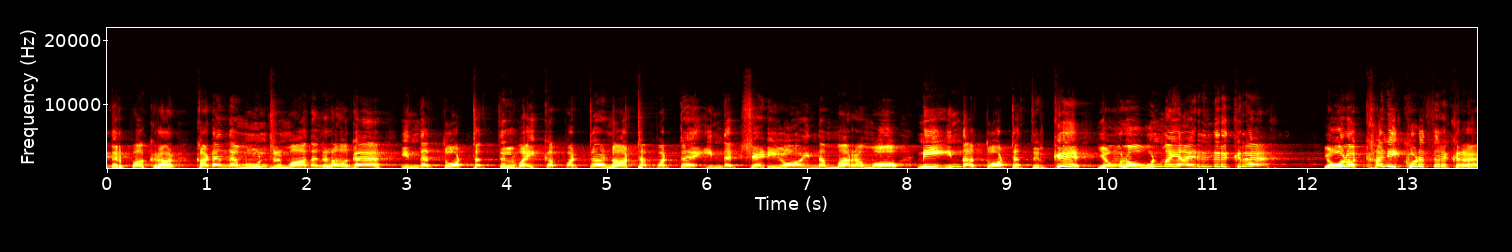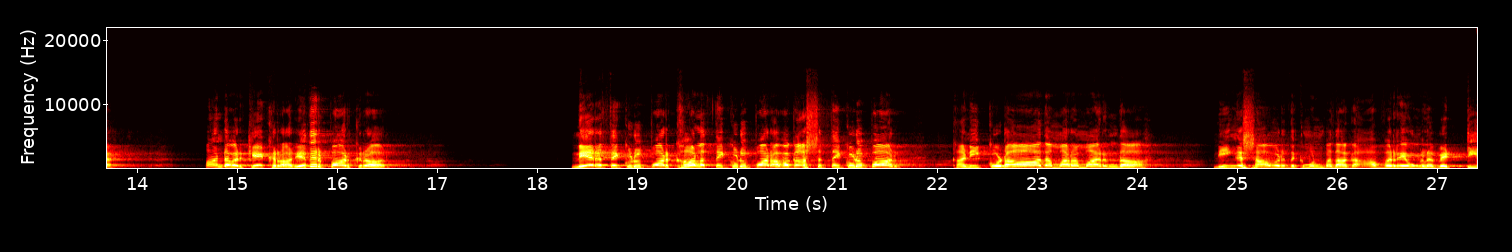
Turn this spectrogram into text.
எதிர்பார்க்கிறார். கடந்த மூன்று மாதங்களாக இந்த தோட்டத்தில் வைக்கப்பட்ட நாட்டப்பட்ட இந்த செடியோ இந்த மரமோ நீ இந்த தோட்டத்திற்கு எவ்வளோ உண்மையா இருந்திருக்கிற? எவ்வளோ கனி கொடுத்திருக்கிற? ஆண்டவர் கேட்கிறார் எதிர்பார்க்கிறார். நேரத்தை கொடுப்பார் காலத்தை கொடுப்பார் அவகாசத்தை கொடுப்பார். கனி கொடாத மரமா இருந்தா நீங்க சாவறதுக்கு முன்பதாக அவரே உங்களை வெட்டி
